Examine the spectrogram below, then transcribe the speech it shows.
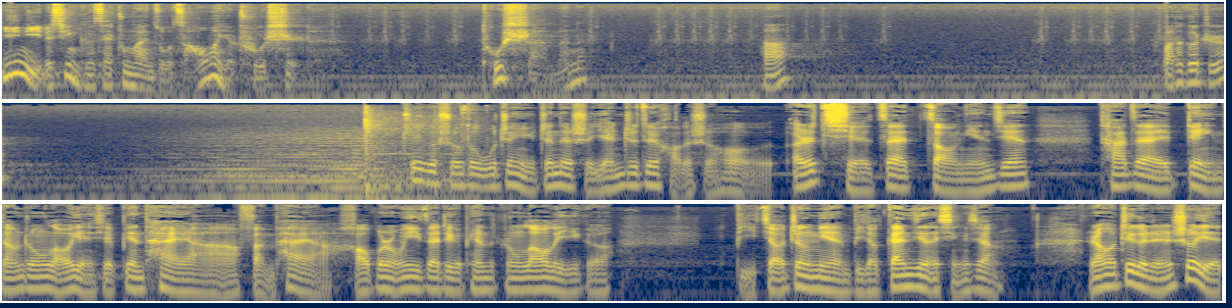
以你的性格，在重案组早晚要出事的。图什么呢？啊？把他革职？”这个时候的吴镇宇真的是颜值最好的时候，而且在早年间，他在电影当中老演些变态呀、反派啊，好不容易在这个片子中捞了一个比较正面、比较干净的形象，然后这个人设也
